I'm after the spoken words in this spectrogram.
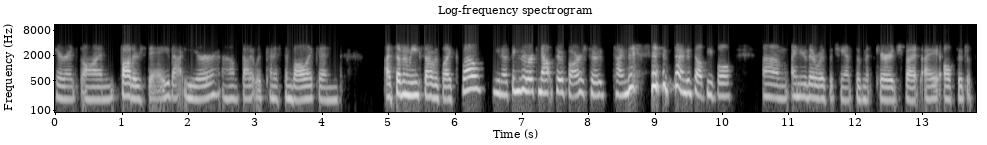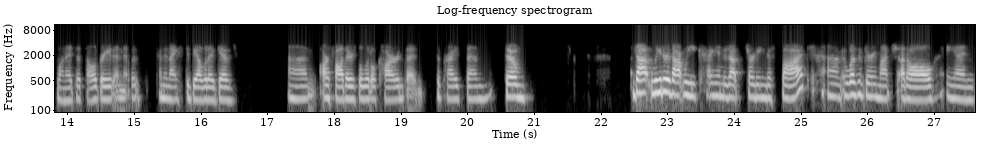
parents on Father's Day that year. Um, thought it was kind of symbolic, and at seven weeks, I was like, well, you know, things are working out so far, so it's time to it's time to tell people. Um, I knew there was a chance of miscarriage, but I also just wanted to celebrate, and it was kind of nice to be able to give um, our fathers a little card that surprised them. So that later that week, I ended up starting to spot. Um, it wasn't very much at all, and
